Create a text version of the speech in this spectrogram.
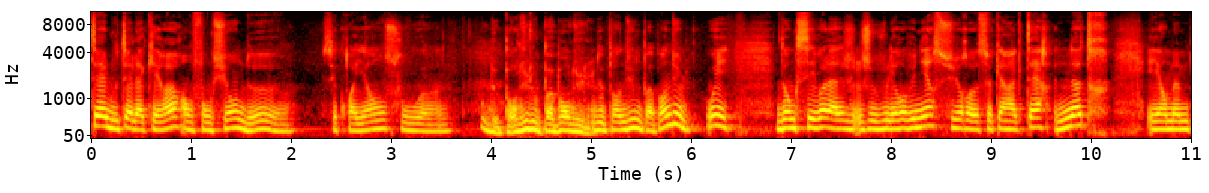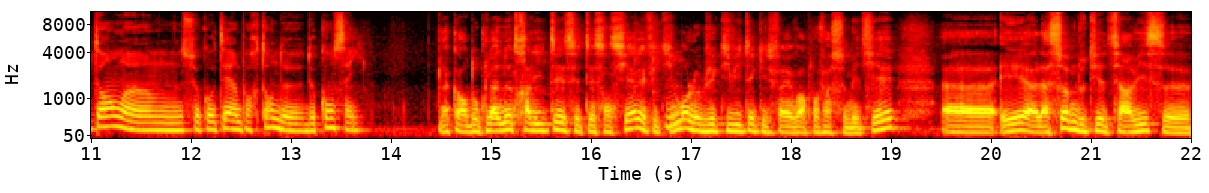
tel ou tel acquéreur en fonction de euh, ses croyances ou... Euh, de pendule ou pas pendule. De pendule ou pas pendule, oui. Donc c'est voilà, je, voulais revenir sur ce caractère neutre et en même temps ce côté important de, conseil. D'accord, donc la neutralité c'est essentiel, effectivement, mmh. l'objectivité qu'il fallait avoir pour faire ce métier, euh, et euh, la somme d'outils et de services, euh,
